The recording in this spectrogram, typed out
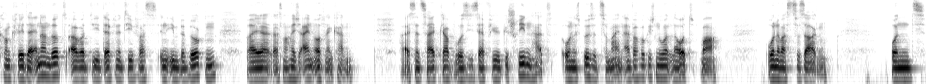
konkret erinnern wird, aber die definitiv was in ihm bewirken, weil er das noch nicht einordnen kann. Weil es eine Zeit gab, wo sie sehr viel geschrien hat, ohne es böse zu meinen, einfach wirklich nur laut war, ohne was zu sagen. Und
